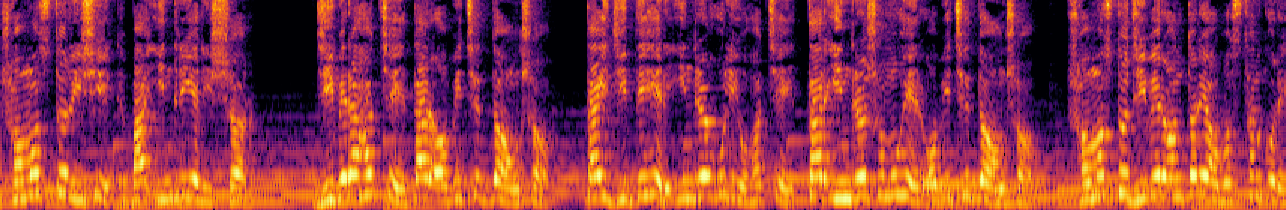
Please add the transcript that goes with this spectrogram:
সমস্ত ঋষিক বা ইন্দ্রিয়ের ঈশ্বর, জীবেরা হচ্ছে তার অবিচ্ছেদ্য অংশ। তাই জীবদেহের ইন্দ্রিয়গুলিও হচ্ছে তার ইন্দ্রিয়সমূহের অবিচ্ছেদ্য অংশ। সমস্ত জীবের অন্তরে অবস্থান করে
